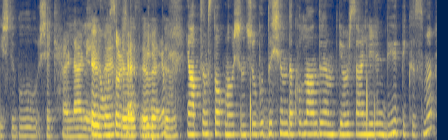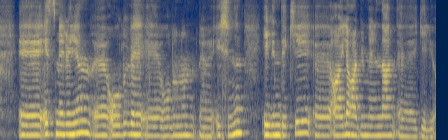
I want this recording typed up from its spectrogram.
işte bu şekerlerle ilgili onu Evet, soracaksın evet, evet, biliyorum. evet. Yaptığım stop motion şu bu dışında kullandığım görsellerin büyük bir kısmı e, Esmeray'ın e, oğlu ve e, oğlunun e, eşinin elindeki e, aile albümlerinden e, geliyor.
